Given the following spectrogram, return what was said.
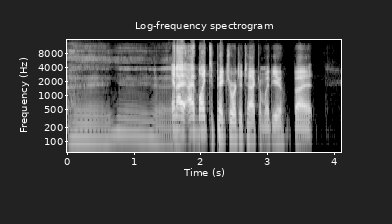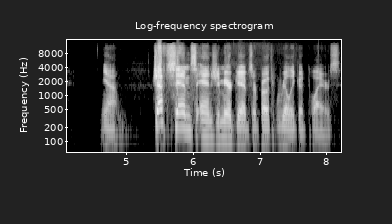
Uh, And I, I'd like to pick Georgia Tech. I'm with you, but yeah, Jeff Sims and Jahmyr Gibbs are both really good players,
